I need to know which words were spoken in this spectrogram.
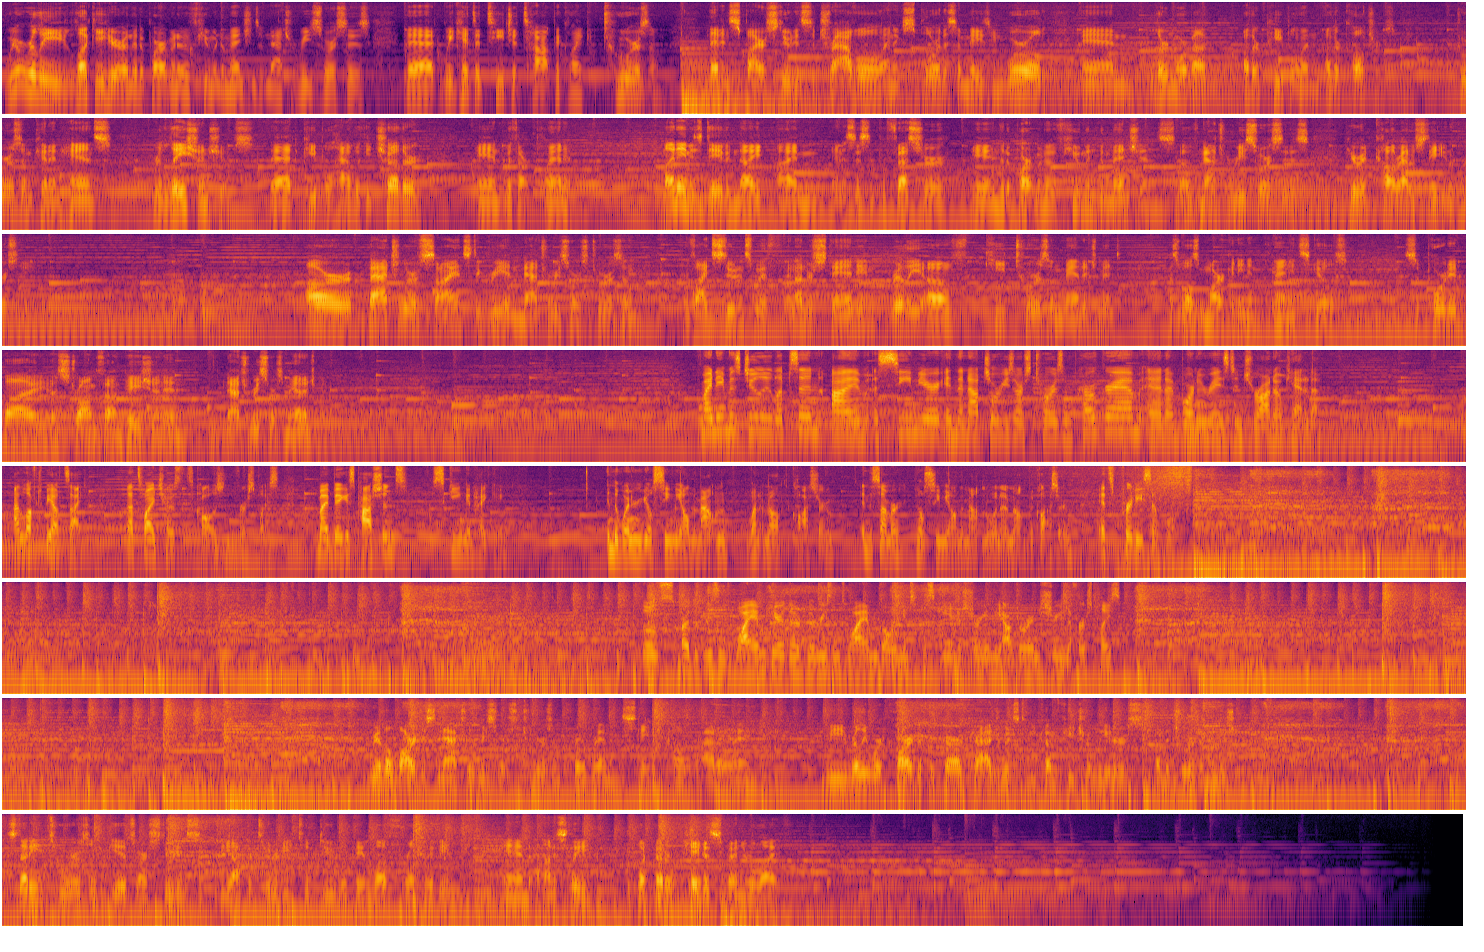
We're really lucky here in the Department of Human Dimensions of Natural Resources that we get to teach a topic like tourism that inspires students to travel and explore this amazing world and learn more about other people and other cultures. Tourism can enhance relationships that people have with each other and with our planet. My name is David Knight. I'm an assistant professor in the Department of Human Dimensions of Natural Resources here at Colorado State University. Our Bachelor of Science degree in Natural Resource Tourism provides students with an understanding, really, of key tourism management, as well as marketing and planning skills, supported by a strong foundation in natural resource management. My name is Julie Lipson. I'm a senior in the Natural Resource Tourism program, and I'm born and raised in Toronto, Canada. I love to be outside. That's why I chose this college in the first place. My biggest passions, skiing and hiking. In the winter, you'll see me on the mountain when I'm not in the classroom. In the summer, you'll see me on the mountain when I'm not in the classroom. It's pretty simple. Those are the reasons why I'm here. They're the reasons why I'm going into the ski industry and the outdoor industry in the first place. We're the largest natural resource tourism program in the state of Colorado, and we really work hard to prepare our graduates to become future leaders of the tourism industry. Studying tourism gives our students the opportunity to do what they love for a living, and honestly, what better way to spend your life?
